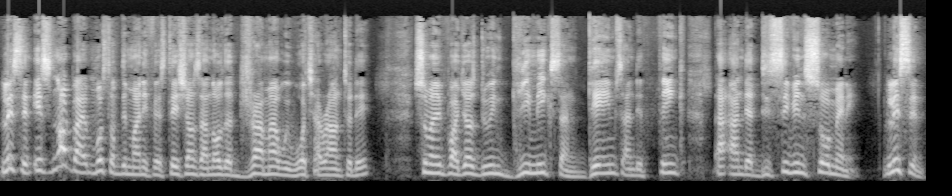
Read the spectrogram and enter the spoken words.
Listen, it's not by most of the manifestations and all the drama we watch around today. So many people are just doing gimmicks and games and they think uh, and they're deceiving so many. Listen,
